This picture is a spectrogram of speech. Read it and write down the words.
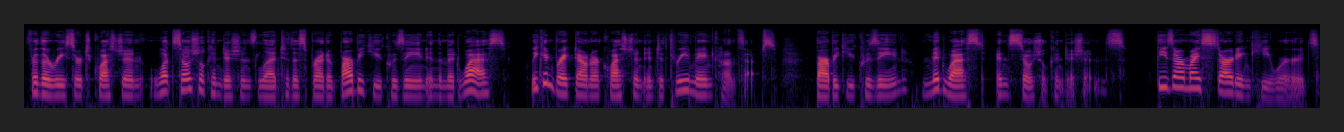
For the research question, what social conditions led to the spread of barbecue cuisine in the Midwest, we can break down our question into three main concepts barbecue cuisine, Midwest, and social conditions. These are my starting keywords.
